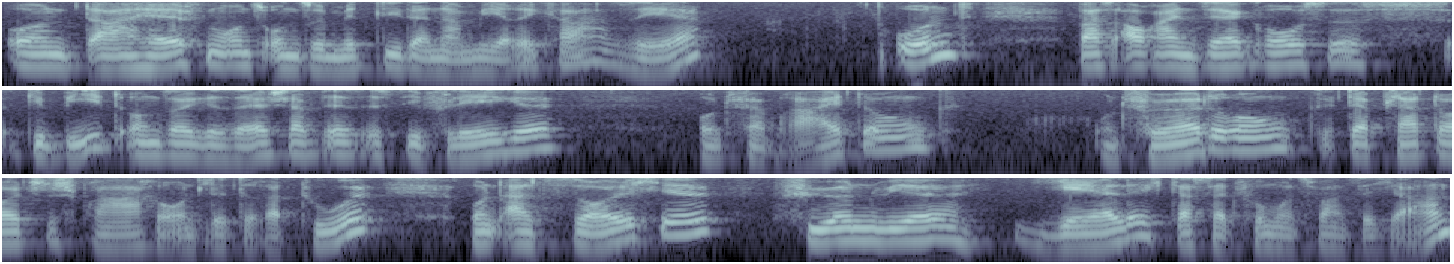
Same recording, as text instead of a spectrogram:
und da helfen uns unsere Mitglieder in Amerika sehr. Und was auch ein sehr großes Gebiet unserer Gesellschaft ist, ist die Pflege und Verbreitung und Förderung der plattdeutschen Sprache und Literatur. Und als solche führen wir jährlich, das seit 25 Jahren,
